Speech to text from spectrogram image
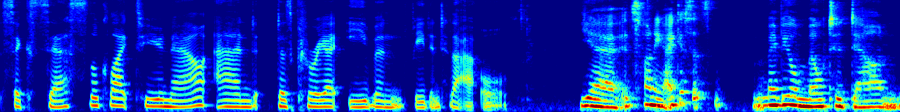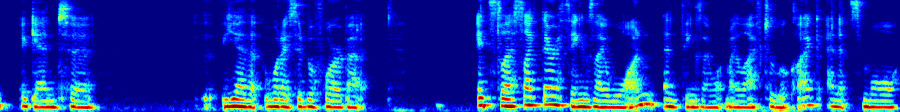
success look like to you now? And does career even feed into that at all? Yeah, it's funny. I guess it's maybe all melted down again to, yeah, that, what I said before about it's less like there are things I want and things I want my life to look like. And it's more,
